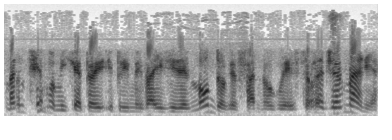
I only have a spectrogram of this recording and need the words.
ma non siamo mica i primi paesi del mondo che fanno questo. La Germania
